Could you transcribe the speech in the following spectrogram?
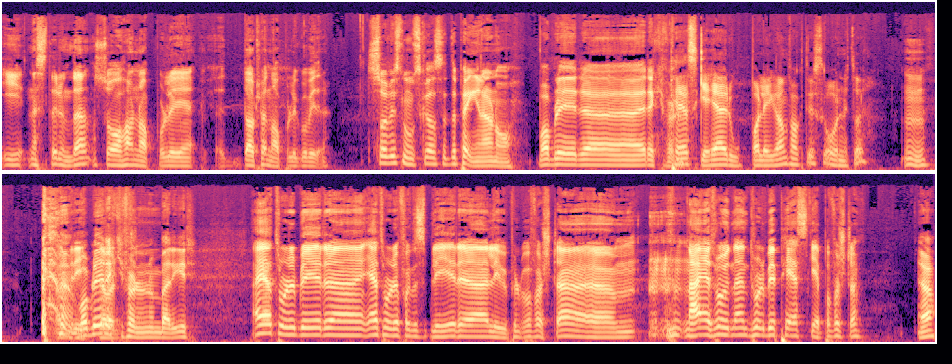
i neste runde, så har Napoli Da tror jeg Napoli går videre. Så hvis noen skal sette penger her nå, hva blir uh, rekkefølgen? PSG i Europaligaen, faktisk, over nyttår. Mm. Hva blir rekkefølgen, Berger? Nei, jeg tror det blir Jeg tror det faktisk blir Liverpool på første. Um, nei, jeg tror, jeg tror det blir PSG på første. Ja.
